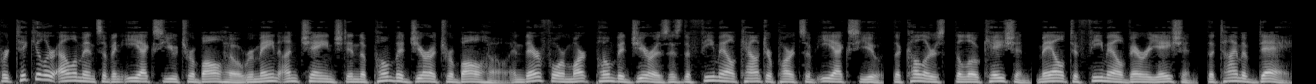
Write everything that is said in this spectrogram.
Particular elements of an EXU trabalho remain unchanged in the Pomba Gira trabalho and therefore mark Pomba Giras as the female counterparts of EXU, the colors, the location male to female variation, the time of day,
